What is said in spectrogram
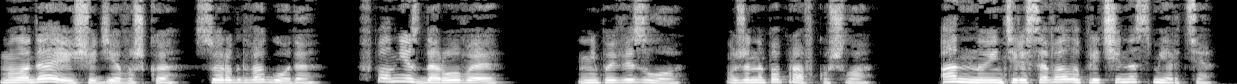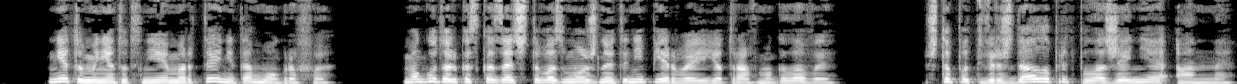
Молодая еще девушка, сорок два года. Вполне здоровая. Не повезло. Уже на поправку шла. Анну интересовала причина смерти. Нет у меня тут ни МРТ, ни томографа. Могу только сказать, что, возможно, это не первая ее травма головы, что подтверждало предположение Анны.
